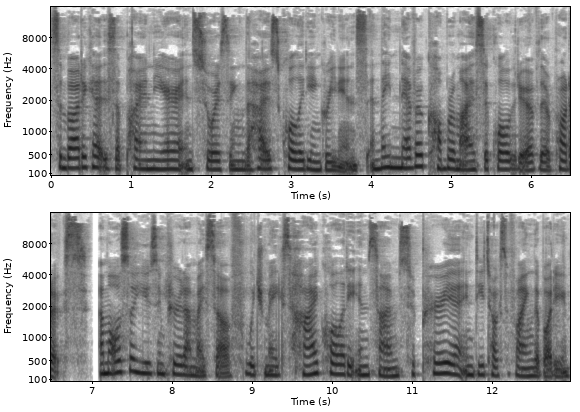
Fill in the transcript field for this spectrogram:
Cymbiotika is a pioneer in sourcing the highest quality ingredients, and they never compromise the quality of their products. I'm also using Puradyme myself, which makes high quality enzymes superior in detoxifying the body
